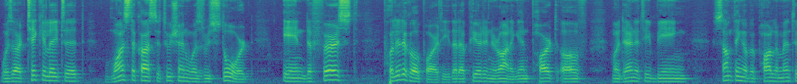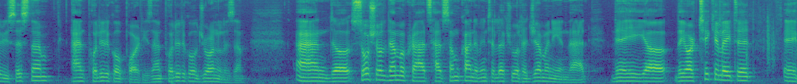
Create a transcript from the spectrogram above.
was articulated once the Constitution was restored in the first political party that appeared in Iran, again, part of modernity being something of a parliamentary system and political parties and political journalism. And uh, social democrats had some kind of intellectual hegemony in that. They, uh, they articulated a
